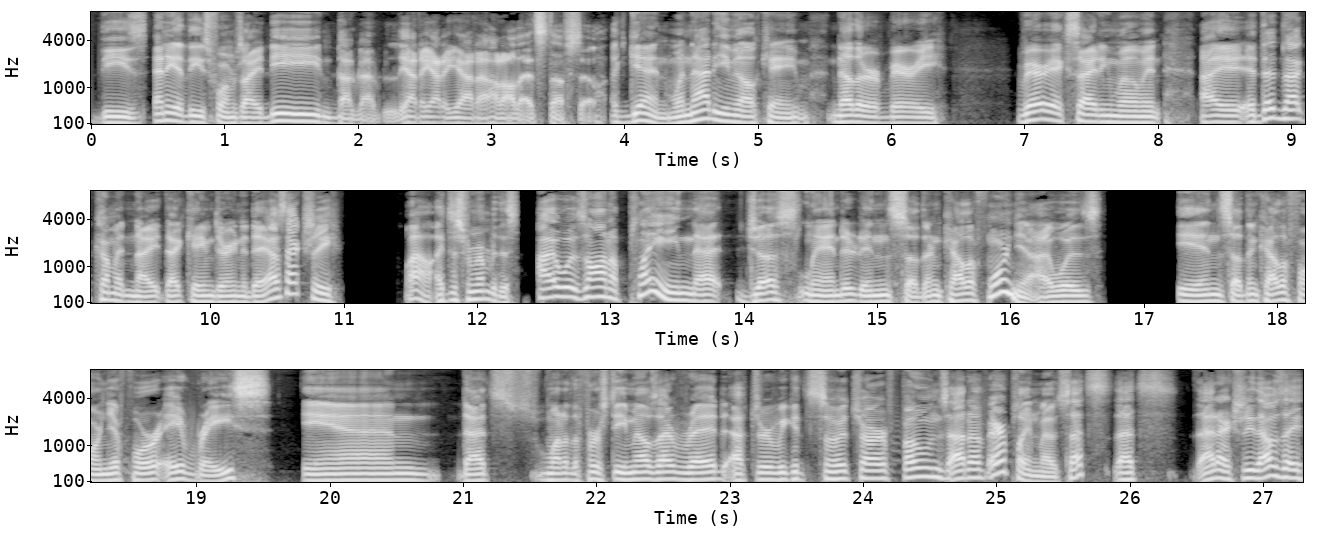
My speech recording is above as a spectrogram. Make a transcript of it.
these any of these forms ID, blah, blah, blah, yada yada yada, all that stuff. So again, when that email came, another very very exciting moment. I it did not come at night. That came during the day. I was actually wow, I just remember this. I was on a plane that just landed in Southern California. I was in Southern California for a race and that's one of the first emails I read after we could switch our phones out of airplane mode. So that's that's that actually that was a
